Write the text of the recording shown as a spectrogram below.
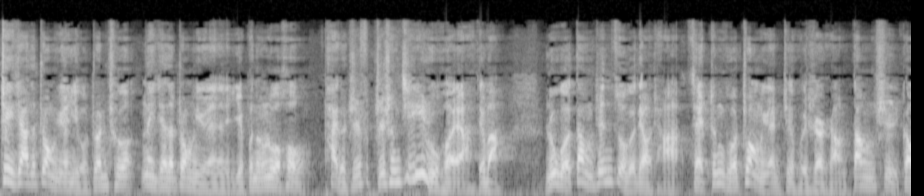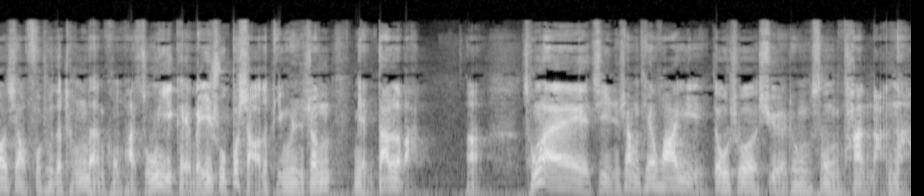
这家的状元有专车，那家的状元也不能落后，派个直直升机如何呀？对吧？如果当真做个调查，在争夺状元这回事上，当事高校付出的成本恐怕足以给为数不少的贫困生免单了吧？啊！从来锦上添花易，都说雪中送炭难呐。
